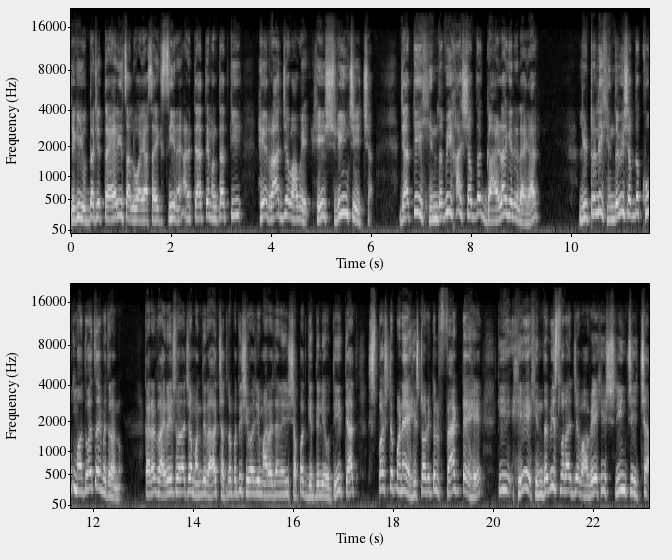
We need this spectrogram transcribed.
जे की युद्धाची तयारी चालू आहे असा एक सीन आहे. आणि त्यात ते म्हणतात की हे राज्य व्हावे हे श्रींची इच्छा. ज्यात की हिंदवी हा शब्द गाळला गेलेला आहे यार. लिटरली हिंदवी शब्द खूप महत्त्वाचा आहे मित्रांनो. कारण रायरेश्वराच्या मंदिरात छत्रपती शिवाजी महाराजांनी जी शपथ घेतलेली होती. त्यात स्पष्टपणे हिस्टॉरिकल फॅक्ट आहे हे की हे हिंदवी स्वराज्य व्हावे ही श्रींची इच्छा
